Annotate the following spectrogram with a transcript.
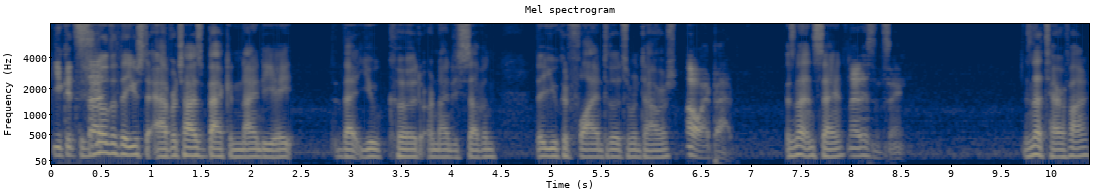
you could Did set. you know that they used to advertise back in '98 that you could, or '97, that you could fly into the Twin Towers? oh, I bet Isn't that insane? that is insane. Isn't that terrifying?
